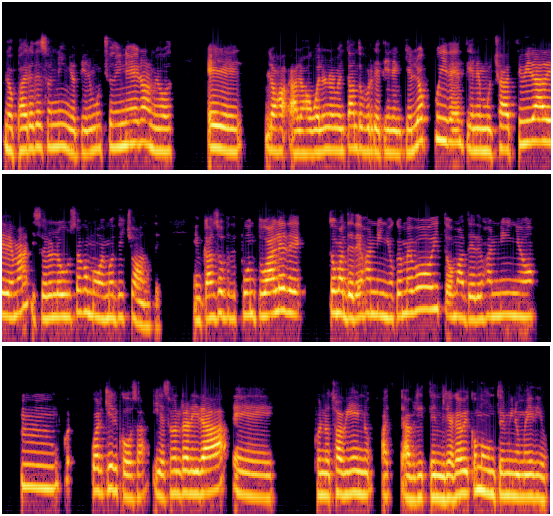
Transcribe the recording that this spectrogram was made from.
los padres de esos niños tienen mucho dinero, a lo mejor eh, los, a los abuelos no lo ven tanto porque tienen quien los cuide, tienen muchas actividades y demás, y solo lo usa como hemos dicho antes. En casos puntuales de, toma, te dejo al niño que me voy, toma, te dejo al niño mmm, cualquier cosa. Y eso en realidad, eh, pues no está bien, ¿no? tendría que haber como un término medio.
